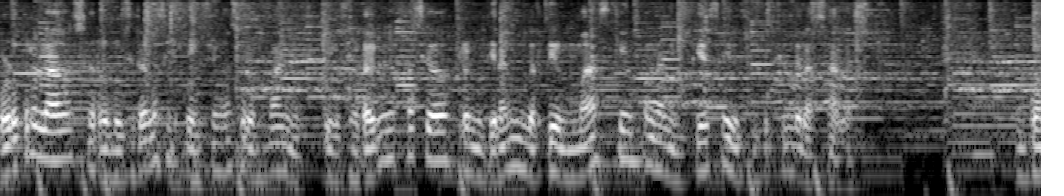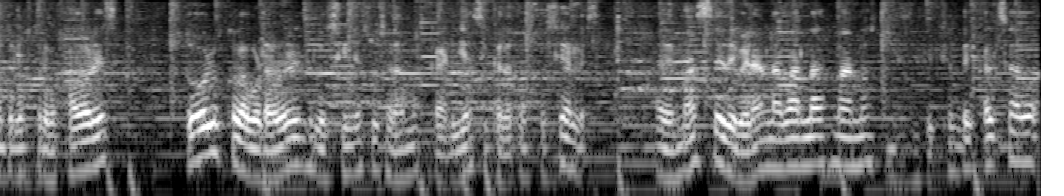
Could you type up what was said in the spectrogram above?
Por otro lado, se reducirá la circulación hacia los baños y los horarios espaciados permitirán invertir más tiempo en la limpieza y desinfección de las salas. En cuanto a los trabajadores, todos los colaboradores de los cines usarán mascarillas y caratas faciales. Además, se deberán lavar las manos, desinfección de calzado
